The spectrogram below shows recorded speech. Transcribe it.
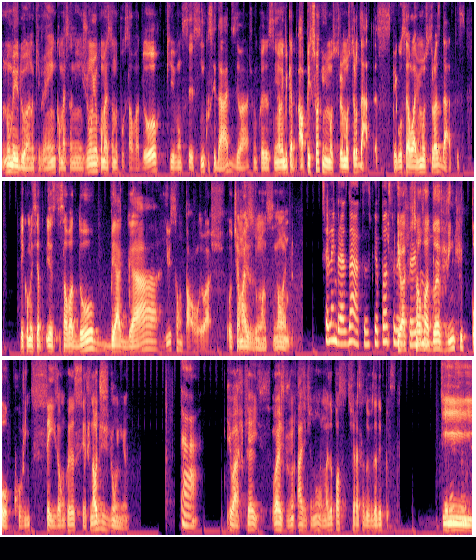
no meio do ano que vem, começando em junho, começando por Salvador, que vão ser cinco cidades, eu acho, uma coisa assim. Eu lembro que a, pessoa que me mostrou, mostrou datas. Pegou o celular e me mostrou as datas. E comecei a ir Salvador, BH, Rio e São Paulo, eu acho. Ou tinha mais um, assim, não lembro. Você lembra as datas? Porque eu posso fazer Eu acho pergunta? que Salvador é 20 e pouco, 26, alguma coisa assim, final de junho. Tá. Eu acho que é isso. Ou é junho. Ah, gente, eu não lembro, mas eu posso tirar essa dúvida depois. E...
